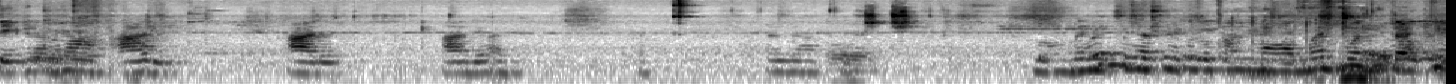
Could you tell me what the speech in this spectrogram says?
देख रहा हूँ। आ रही आ रही आ रही आ रही मोहम्मद मुंतकी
